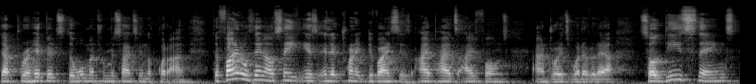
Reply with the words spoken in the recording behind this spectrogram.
that prohibits the woman from reciting the Quran. The final thing I'll say is electronic devices, iPads, iPhones, Androids, whatever they are. So these things,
